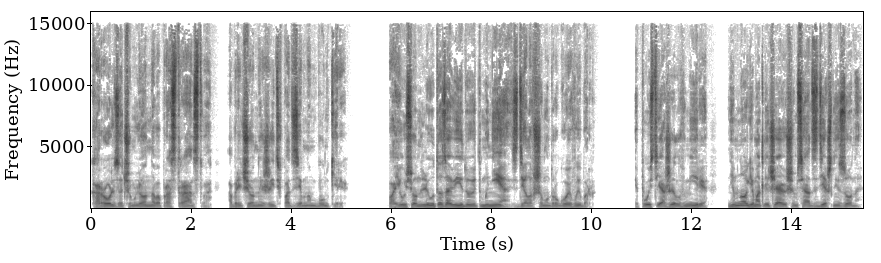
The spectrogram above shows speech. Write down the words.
король зачумленного пространства, обреченный жить в подземном бункере. Боюсь, он люто завидует мне, сделавшему другой выбор. И пусть я жил в мире, немногим отличающимся от здешней зоны,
